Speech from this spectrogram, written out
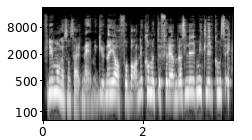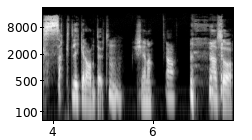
För det är många som säger, nej men gud när jag får barn det kommer inte förändras, Liv, mitt liv kommer se exakt likadant ut. Tjena. Ja. Alltså,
